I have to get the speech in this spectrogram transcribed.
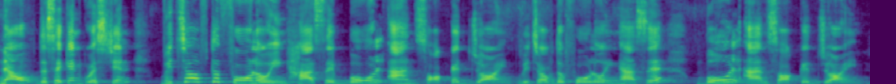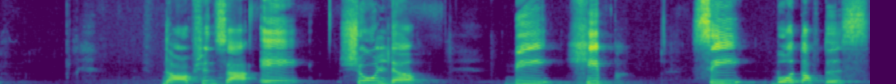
Now the second question, which of the following has a ball and socket joint? Which of the following has a ball and socket joint? The options are A, shoulder, B, hip, C, both of this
